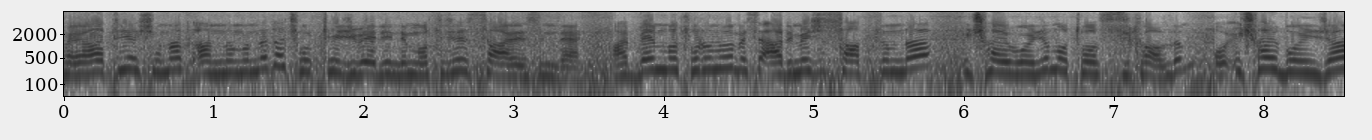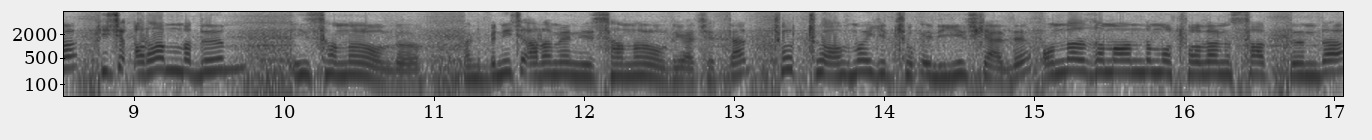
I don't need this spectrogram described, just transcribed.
hayatı yaşamak anlamında da çok tecrübe edindim motosiklet sayesinde. Abi ben motorumu mesela R5'i sattığımda 3 ay boyunca motorsuz kaldım. O 3 ay boyunca hiç aranmadığım insanlar oldu. Hani beni hiç aramayan insanlar oldu gerçekten. Çok tuhafıma gitti, çok ilginç geldi. Onlar zamanında motorlarını sattığında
